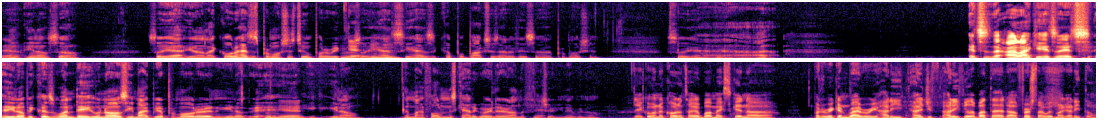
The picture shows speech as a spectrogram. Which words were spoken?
Yeah. uh, You know, so so yeah, you know, like Cotto has his promotions too in Puerto Rico. Yeah. So he Mhm. has he has a couple boxers out of his uh, promotion. So yeah, I, I it's the- I like it. It's it's you know because one day who knows he might be a promoter and you know eh, Yeah. you, you know it might fall in this category later on in the future. You never know. Yeah, going to Cotto and talking about Mexican uh, Puerto Rican rivalry. How do you how did you how do you feel about that uh, first fight with Margarito?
